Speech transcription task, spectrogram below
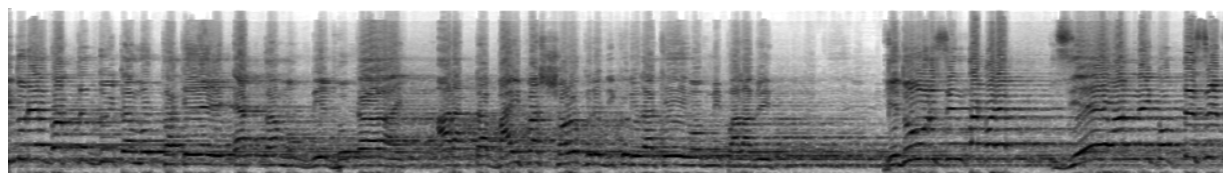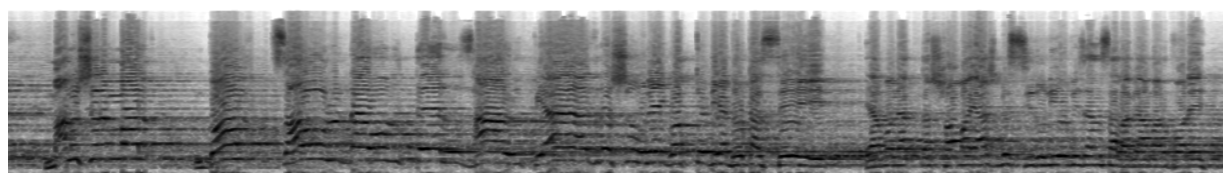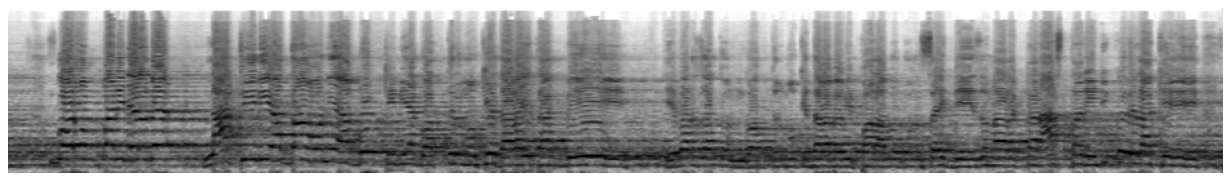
ইঁদুরের গর্তের দুইটা মুখ থাকে, একটা মুখ দিয়ে ঢোকায়, আর একটা বাইপাস সড়ক রেডি করে রাখে, অমনি পালাবে। ইঁদুর চিন্তা করে, যে অন্যায় করতেছে, মানুষের মাল, গম, চাউল এই গর্ত দিয়ে ঢোকাচ্ছে। এমন একটা সময় আসবে চিরুনি অভিযান চালাবে আমার পরে গরম পানি ঢেলবে, লাঠি দিয়া দাও নিয়ে বট্টি নিয়ে গর্তের মুখে দাঁড়াই থাকবে। এবার যখন গর্তের মুখে দাঁড়াবে, আমি পালাবো কোন সাইড? দিয়ে জন্য আর একটা রাস্তা রেডি করে রাখে।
